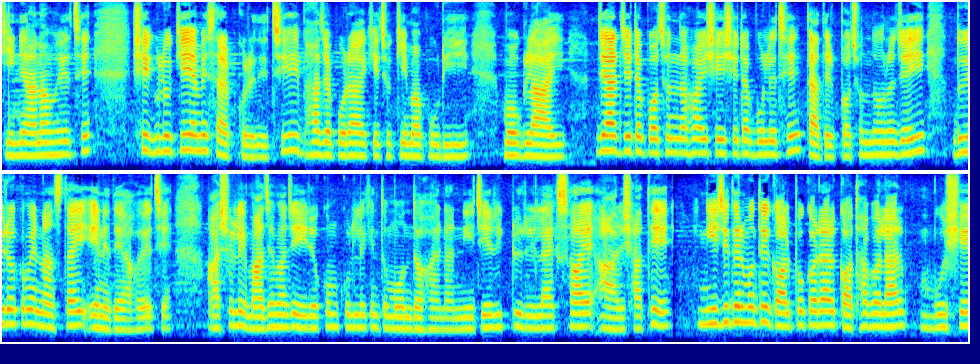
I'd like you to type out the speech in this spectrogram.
কিনে আনা হয়েছে। সেগুলোকেই আমি সার্ভ করে দিচ্ছি। এই ভাজা পোড়া, কিছু কিমা পুরি, মোগলাই, যার যেটা পছন্দ হয় সেই সেটা বলেছে। তাদের পছন্দ অনুযায়ী দুই রকমের নাস্তাই এনে দেয়া হয়েছে। আসলে মাঝে মাঝে এইরকম করলে কিন্তু মন্দ হয় না। নিজের একটু রিল্যাক্স হয় আর সাথে নিজেদের মধ্যে গল্প করার, কথা বলার, বসে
